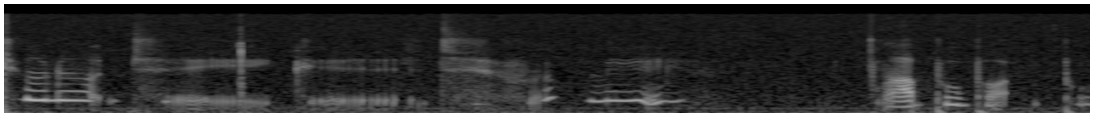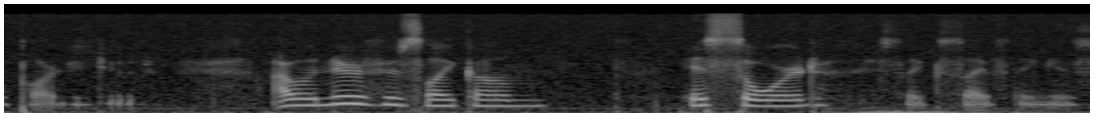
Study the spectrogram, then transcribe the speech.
do not take it from me. Ah, poo party, poo party, dude. I wonder if his like um, his sword, his like scythe thing is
